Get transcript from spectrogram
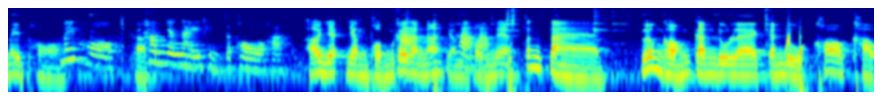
ไม่พอ ไม่พอครับ ทำยังไงถึงจะพอคะ เอาอย่าอย่างผมก็แล้วกันนะ อย่างค่ะผมค่ะเนี่ยตั้งแต่เรื่องของการดูแลกระดูกข้อเข่า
